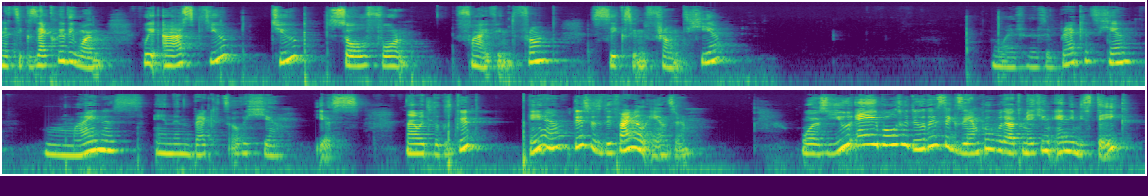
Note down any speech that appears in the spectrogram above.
It's exactly the one we asked you to solve for 5 in front, 6 in front here. Why there's a brackets here, minus, and then brackets over here. Yes, now it looks good. And this is the final answer. Was you able to do this example without making any mistake?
